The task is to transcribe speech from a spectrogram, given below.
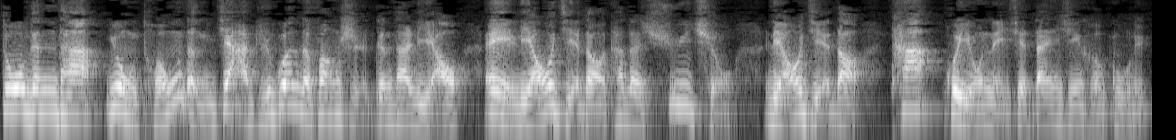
多跟他用同等价值观的方式跟他聊，哎，了解到他的需求，了解到他会有哪些担心和顾虑。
